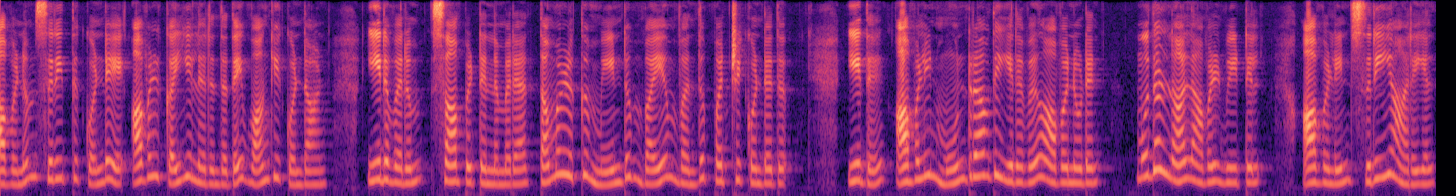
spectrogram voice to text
அவனும் சிரித்துக்கொண்டே அவள் கையில் இருந்ததை வாங்கிக் கொண்டான். இருவரும் சாப்பிட்டு நிமிர தமிழுக்கு மீண்டும் பயம் வந்து பற்றி கொண்டது. இது அவளின் மூன்றாவது இரவு அவனுடன். முதல் நாள் அவள் வீட்டில். அவளின் சிறிய அறையில்.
